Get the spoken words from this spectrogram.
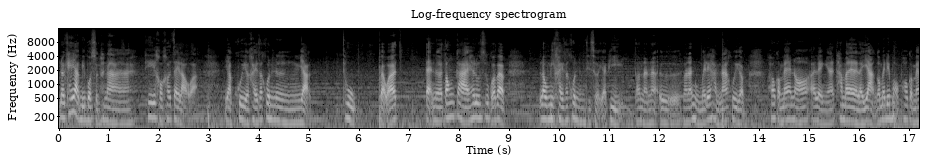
เราแค่อยากมีบทสนทนาที่เขาเข้าใจเราอะ อยากคุยกับใครสักคนหนึ่งอยากถูกแบบว่า แตะเนื้อต้องกายให้รู้สึกว่าแบบเรามีใครสักคนหนึ่งเฉยๆอะพี่ ตอนนั้นอะเออตอนนั้นหนูไม่ได้หันหน้าคุยกับพ่อกับแม่เนาะอะไรเงี้ยทำอะไรหลายๆอย่างก็ไม่ได้บอกพ่อกับแม่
